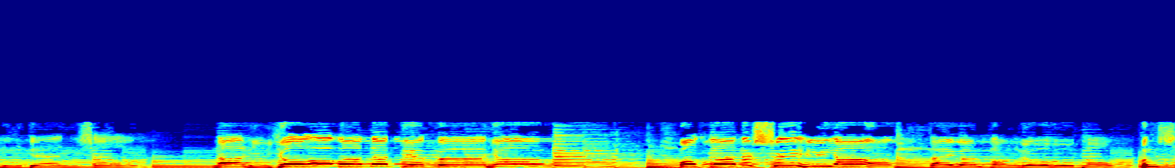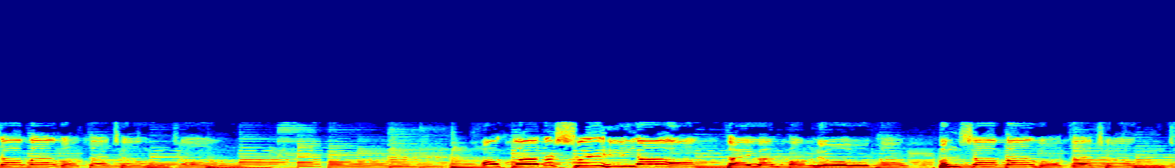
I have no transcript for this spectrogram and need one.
路边上那里有我的爹和娘黄河的水呀在远方淌，风沙伴我在成长。黄河的水呀，在远方流淌，风沙伴我在成长。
